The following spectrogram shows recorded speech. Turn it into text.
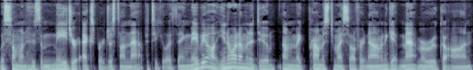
with someone who's a major expert just on that particular thing. Maybe I'll, you know what I'm going to do? I'm going to make promise to myself right now. I'm going to get Matt Maruca on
